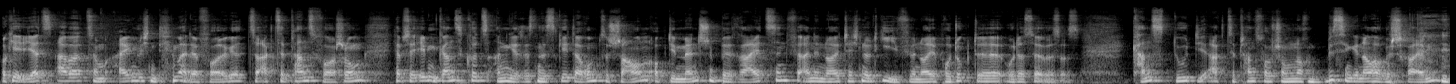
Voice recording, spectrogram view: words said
Okay, jetzt aber zum eigentlichen Thema der Folge, zur Akzeptanzforschung. Ich habe es ja eben ganz kurz angerissen. Es geht darum zu schauen, ob die Menschen bereit sind für eine neue Technologie, für neue Produkte oder Services. Kannst du die Akzeptanzforschung noch ein bisschen genauer beschreiben?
